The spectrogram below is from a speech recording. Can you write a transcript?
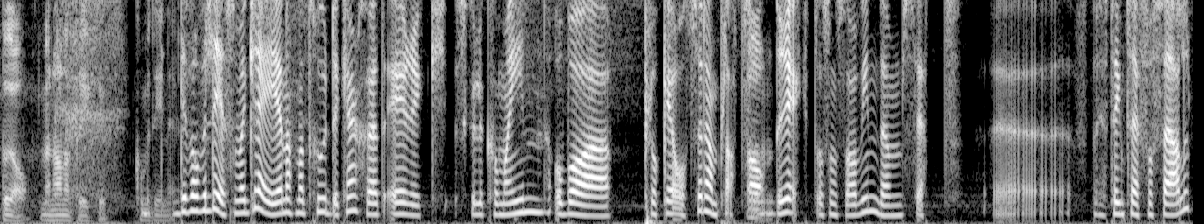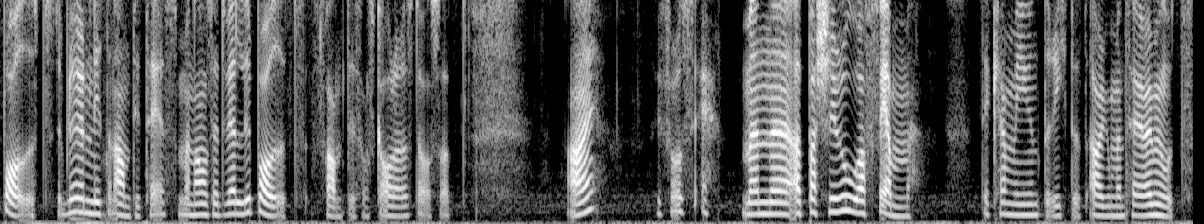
bra. Men han har inte riktigt kommit in i det. Det var väl det som var grejen att man trodde kanske att Erik skulle komma in och bara plocka åt sig den platsen ja. direkt. Och sen så har Windheim sett eh, jag tänkte säga förfärligt bra ut. Det blev en liten antites men han har sett väldigt bra ut fram tills han skadades då så att Nej, vi får se. Men uh, att Bachirou har fem, det kan vi ju inte riktigt argumentera emot.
